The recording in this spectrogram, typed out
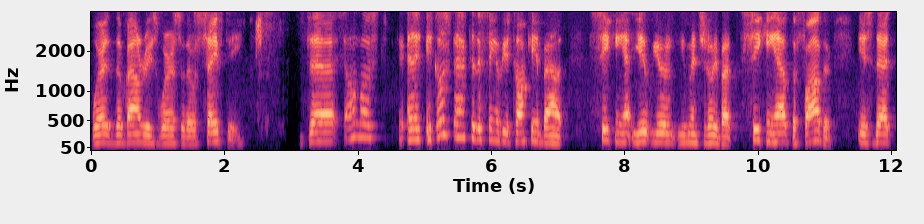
where the boundaries were, so there was safety. The almost, and it, it goes back to this thing of you talking about seeking out. You you you mentioned earlier about seeking out the Father. Is that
